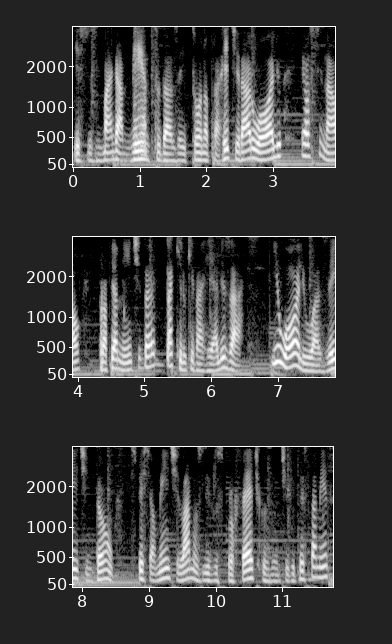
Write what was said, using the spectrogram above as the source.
esse esmagamento da azeitona para retirar o óleo, é o sinal propriamente da, daquilo que vai realizar. E o óleo, o azeite, então, especialmente lá nos livros proféticos do Antigo Testamento,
